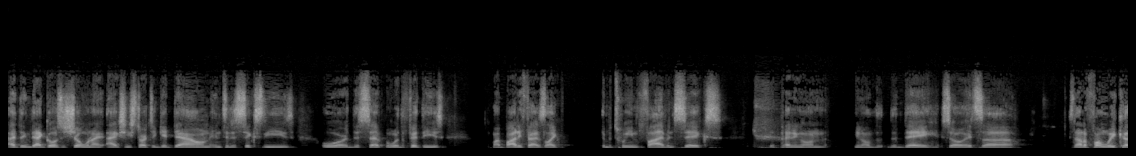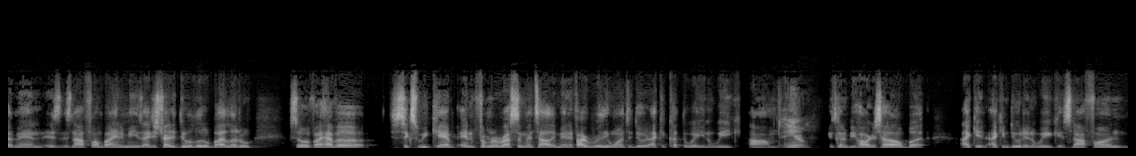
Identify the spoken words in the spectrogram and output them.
I think that goes to show when I actually start to get down into the 60s or the set or the 50s, my body fat is like in between five and six, depending on you know the, the day. So it's uh it's not a fun weight cut, man. It's, it's not fun by any means. I just try to do a little by little so if I have a six week camp, and from a wrestling mentality, man, if I really wanted to do it, I could cut the weight in a week. Um, Damn, it's gonna be hard as hell, but I can I can do it in a week. It's not fun.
